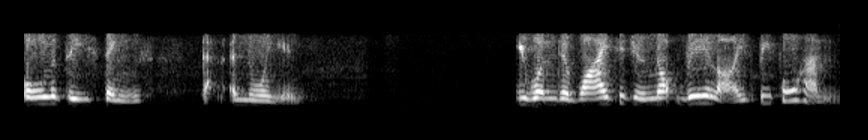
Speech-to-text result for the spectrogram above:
all of these things that annoy you. You wonder why did you not realise beforehand?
